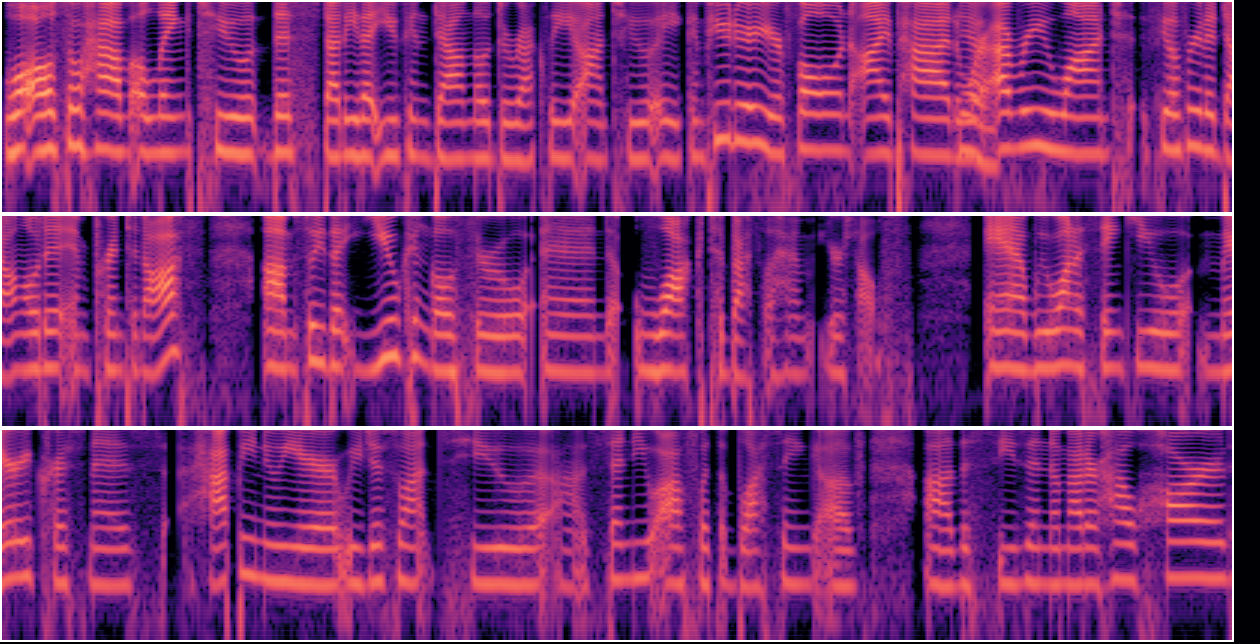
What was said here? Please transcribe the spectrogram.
we'll also have a link to this study that you can download directly onto a computer, your phone, iPad, Yeah. wherever you want. Feel free to download it and print it off um, so that you can go through and walk to Bethlehem yourself. And we want to thank you. Merry Christmas. Happy New Year. We just want to uh, send you off with a blessing of uh, this season, no matter how hard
